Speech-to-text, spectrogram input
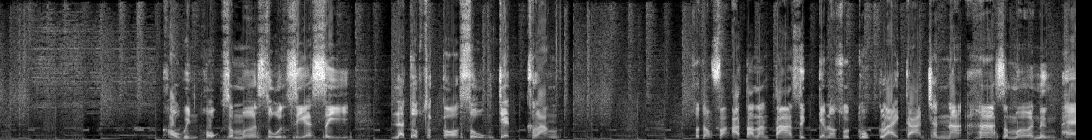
2 เข้าวิน 6 เสมอ 0 เสีย 4 และจบสกอร์สูง 7 ครั้ง ส่วนทางฝั่งอัตแลนตา10 เกมหลังสุดทุกรายการชนะ 5 เสมอ 1 แพ้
